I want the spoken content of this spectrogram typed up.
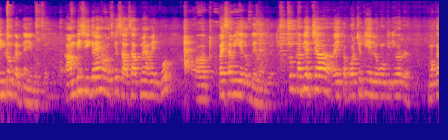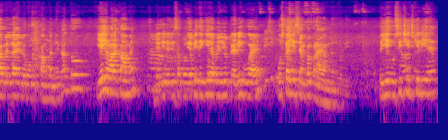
इनकम करते हैं ये लोग। काम भी सीख रहे हैं और उसके साथ साथ में हम इनको पैसा भी ये लोग ले रहे हैं जो है। तो काफ़ी अच्छा एक अपॉर्चुनिटी है इन लोगों के लिए और मौका मिल रहा है इन लोगों को काम करने का। तो यही हमारा काम है। डेली डेली सब लोग। अभी देखिए अभी जो ट्रेनिंग हुआ है उसका ये सैंपल बनाया हमने जो भी। तो ये उसी चीज़ के लिए है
